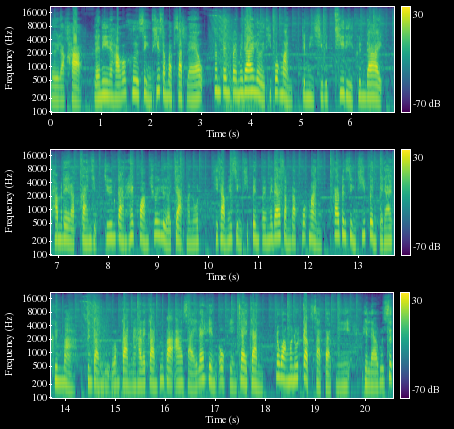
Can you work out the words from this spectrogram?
เลยล่ะค่ะและนี่นะคะก็คือสิ่งที่สำหรับสัตว์แล้ว มันเป็นไปไม่ได้เลยที่พวกมันจะมีชีวิตที่ดีขึ้นได้ ถ้าไม่ได้รับการหยิบยื่นการให้ความช่วยเหลือจากมนุษย์ ที่ทำให้สิ่งที่เป็นไปไม่ได้สำหรับพวกมัน กลายเป็นสิ่งที่เป็นไปได้ขึ้นมา ซึ่งการอยู่ร่วมกันนะคะและการพึ่งพาอาศัยและเห็นอกเห็นใจกัน ระหว่างมนุษย์กับสัตว์แบบนี้ เห็นแล้วรู้สึก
